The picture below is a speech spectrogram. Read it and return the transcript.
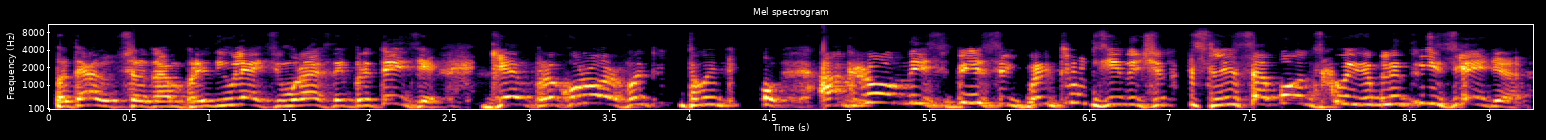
пытаются там предъявлять ему разные претензии. Генпрокурор выкатывает огромный список претензий, начиная с Лиссабонского землетрясения.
